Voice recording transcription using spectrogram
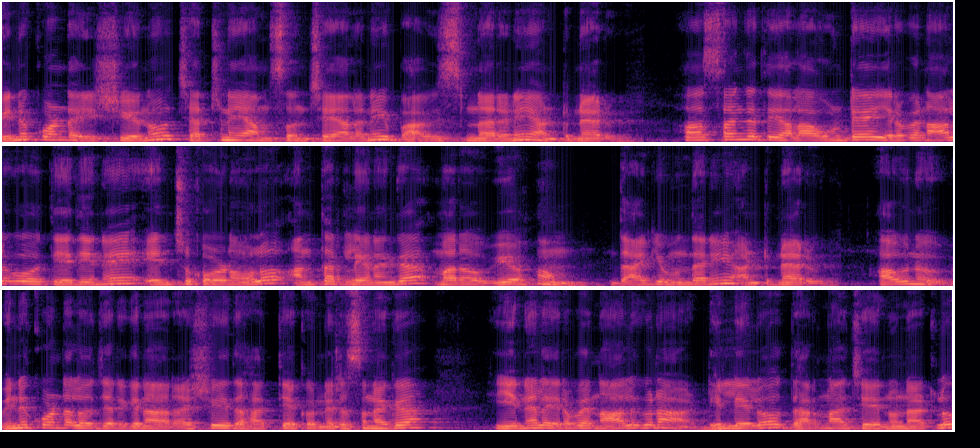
వినుకొండ ఇష్యూను చర్చనీయాంశం చేయాలని భావిస్తున్నారని అంటున్నారు. ఆ సంగతి అలా ఉంటే ఇరవై నాలుగవ తేదీనే ఎంచుకోవడంలో అంతర్లీనంగా మరో వ్యూహం దాగి ఉందని అంటున్నారు. అవును వినుకొండలో జరిగిన రషీద్ హత్యకు నిరసనగా ఈ నెల ఇరవై నాలుగున ఢిల్లీలో ధర్నా చేయనున్నట్లు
